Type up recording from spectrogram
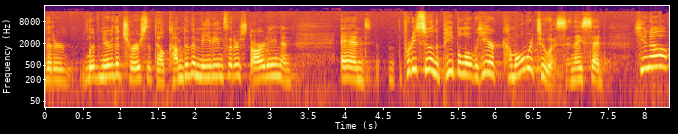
that are live near the church, that they'll come to the meetings that are starting. And, and pretty soon the people over here come over to us, and they said, You know,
